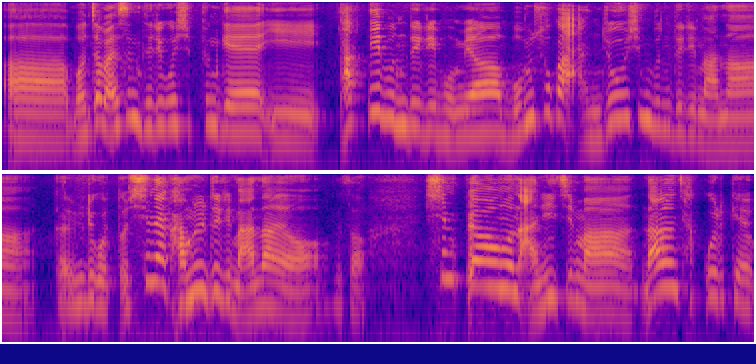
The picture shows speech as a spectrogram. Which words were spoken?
아, 먼저 말씀드리고 싶은 게 이 닭띠 분들이 보면 몸수가 안 좋으신 분들이 많아. 그러니까 그리고 또 신의 가물들이 많아요. 그래서 신병은 아니지만 나는 자꾸 이렇게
